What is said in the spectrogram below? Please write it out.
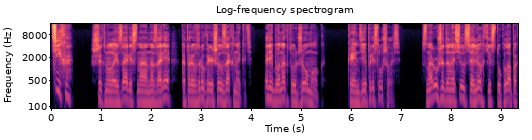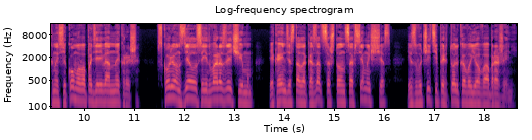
«Тихо!» — шикнула Изарис на Назаре, который вдруг решил захныкать. Ребенок тут же умолк. Кэнди прислушалась. Снаружи доносился легкий стук лапок насекомого по деревянной крыше. Вскоре он сделался едва различимым, и Кэнди стало казаться, что он совсем исчез и звучит теперь только в ее воображении.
